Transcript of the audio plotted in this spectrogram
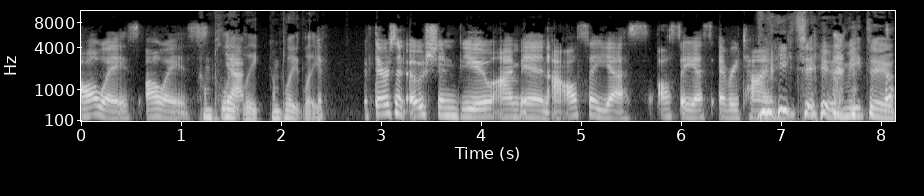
Always. Always. completely, Yeah. completely. If there's an ocean view, I'm in. I'll say yes. I'll say yes every time. Me too. Me too.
